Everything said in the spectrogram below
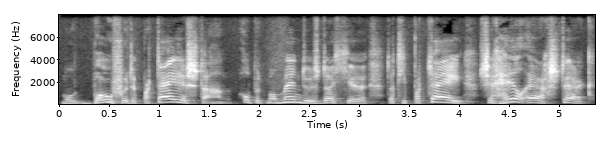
moet boven de partijen staan. Op het moment dus dat, je, dat die partij zich heel erg sterk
